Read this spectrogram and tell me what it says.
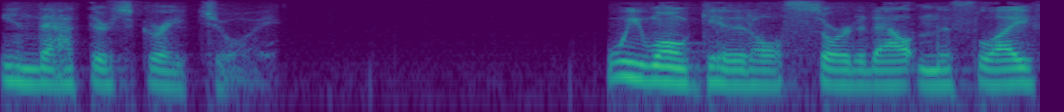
In that there's great joy we won't get it all sorted out in this life.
